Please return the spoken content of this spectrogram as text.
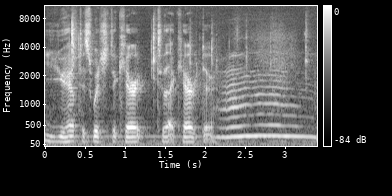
You have to switch the character to that character. Mm.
